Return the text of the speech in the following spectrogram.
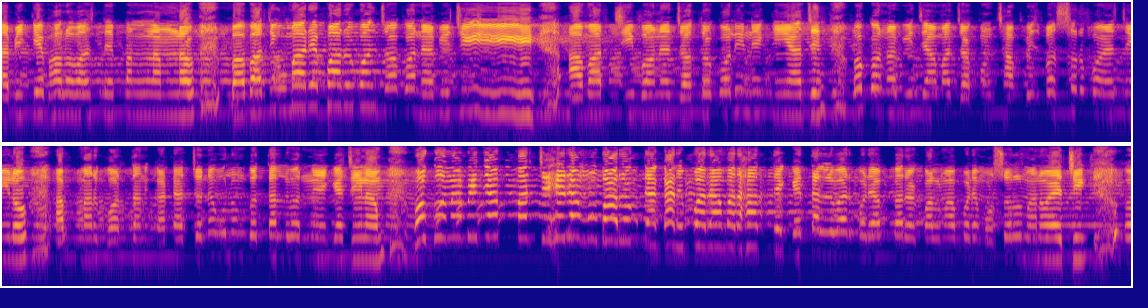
নবীকে ভালোবাসতে পারলাম না। বাবাজি, উমারে ফারুক যখন নবীজি, আমার জীবনে যত গলি নেকি আছে ও নবীজি, আমার যখন ছাব্বিশ বছর বয়স ছিল, আপনার গর্দান কাটার জন্য উলঙ্গ তালবার নিয়ে গেছিলাম। ও নবীজি, আপনার চেহারা মুবারক দেখার পর আমার হাত থেকে তালবার পরে আপনার কলমা পড়ে মুসলমান হয়েছি। ও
